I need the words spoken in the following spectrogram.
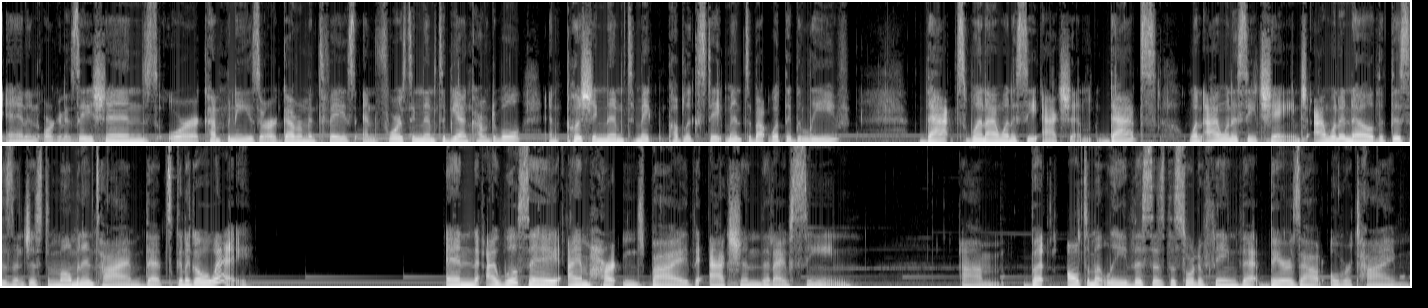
in an organization's or a company's or a government's face and forcing them to be uncomfortable and pushing them to make public statements about what they believe, that's when I want to see action. That's when I want to see change. I want to know that this isn't just a moment in time that's going to go away. And I will say, I am heartened by the action that I've seen. Um, but ultimately, this is the sort of thing that bears out over time.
